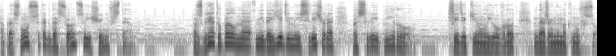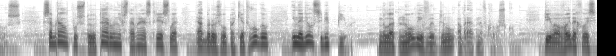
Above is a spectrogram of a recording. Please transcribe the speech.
а проснулся, когда солнце еще не встало. Взгляд упал на недоеденный с вечера последний ролл. Федя кинул его в рот, даже не макнув соус собрал пустую тару, не вставая с кресла, отбросил пакет в угол и налил себе пиво. Глотнул и выплюнул обратно в кружку. Пиво выдохлось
